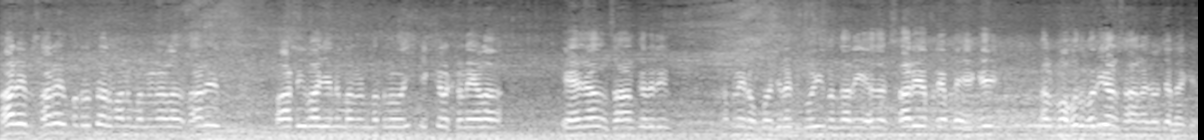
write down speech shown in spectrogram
ਸਾਰੇ ਸਾਰੇ ਮਤਲਬ ਧਰਮਾਂ ਨੂੰ ਮੰਨਣ ਵਾਲਾ, ਸਾਰੇ ਪਾਰਟੀਬਾਜ਼ੀ ਨੂੰ ਮੰਨਣ ਮਤਲਬ ਇੱਕ ਰੱਖਣ ਵਾਲਾ ਇਹੋ ਜਿਹਾ ਇਨਸਾਨ ਕਦੇ ਨਹੀਂ ਆਪਣੇ ਰੋਪੜ ਜ਼ਿਲ੍ਹੇ 'ਚ ਕੋਈ ਬੰਦਾ ਨਹੀਂ ਇਹੋ ਜਿਹਾ ਸਾਰੇ ਆਪਣੇ ਆਪਣੇ ਹੈਗੇ ਪਰ ਬਹੁਤ ਵਧੀਆ ਇਨਸਾਨ ਹੈ ਜੋ ਚਲਾ ਗਿਆ।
